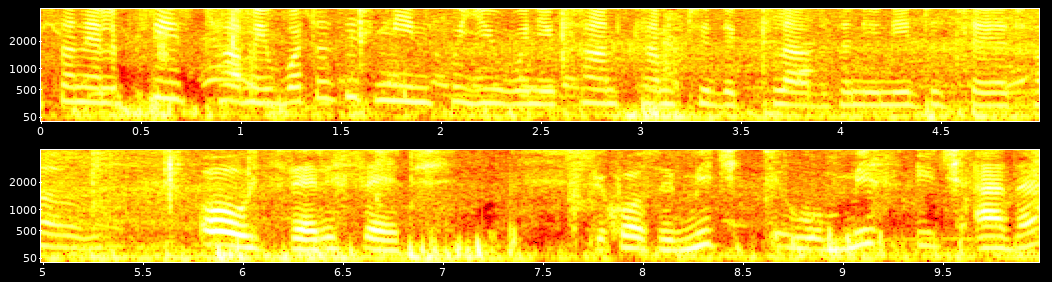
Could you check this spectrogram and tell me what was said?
So, please tell me, what does it mean for you when you can't come to the clubs and you need to stay at home? Oh, it's very sad because we meet, we miss each other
